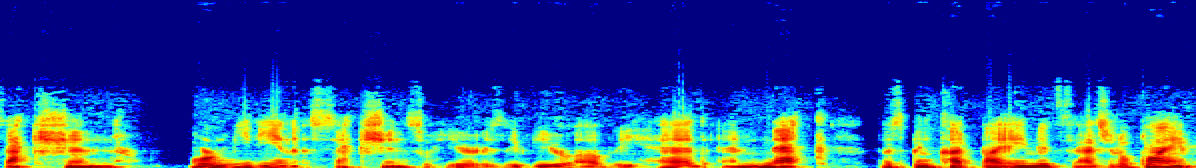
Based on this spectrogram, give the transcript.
section or median section. So here is a view of the head and neck that's been cut by a mid-sagittal plane.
